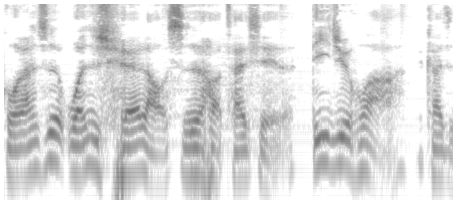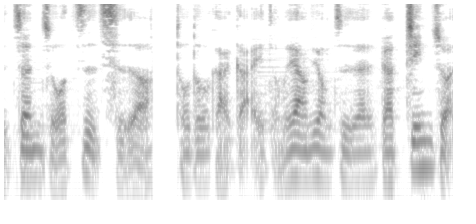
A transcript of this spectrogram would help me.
果然是文学老师哈才写的，第一句话就开始斟酌字词啊，涂涂改改，怎么样用字比较精准。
